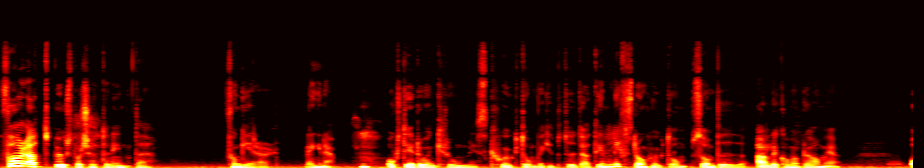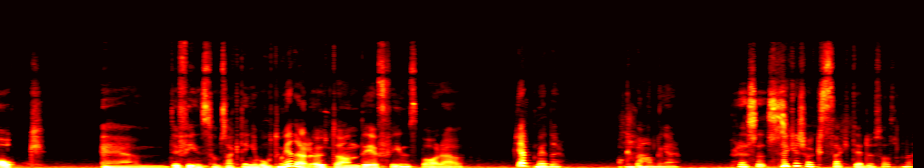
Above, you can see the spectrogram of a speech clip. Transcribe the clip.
För att bukspottkörteln inte fungerar längre. Och det är då en kronisk sjukdom vilket betyder att det är en livslång sjukdom som vi aldrig kommer bli av med. Och ehm, det finns som sagt ingen botemedel utan det finns bara hjälpmedel och behandlingar. Precis. Det kanske var exakt det du sa Sandra.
